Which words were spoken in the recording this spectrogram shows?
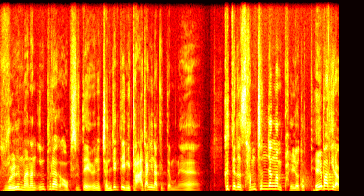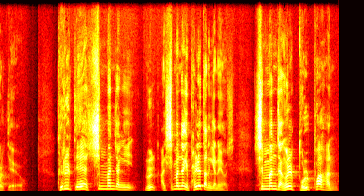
부를 만한 인프라가 없을 때예요. 전쟁 때 이미 다 장이 났기 때문에 그때는 3천 장만 팔려도 대박이라 할 때예요. 그럴 때 10만 장이를 아 10만 장이 팔렸다는 게 아니에요. 10만 장을 돌파한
